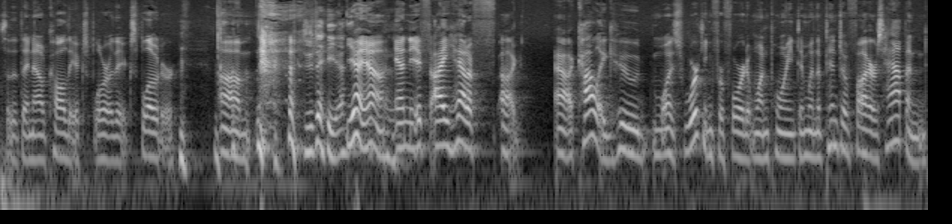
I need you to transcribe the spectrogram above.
so that they now call the Explorer the Exploder. Um, Do they? Yeah. Yeah, yeah. And if I had a, uh, a colleague who was working for Ford at one point, and when the Pinto fires happened,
